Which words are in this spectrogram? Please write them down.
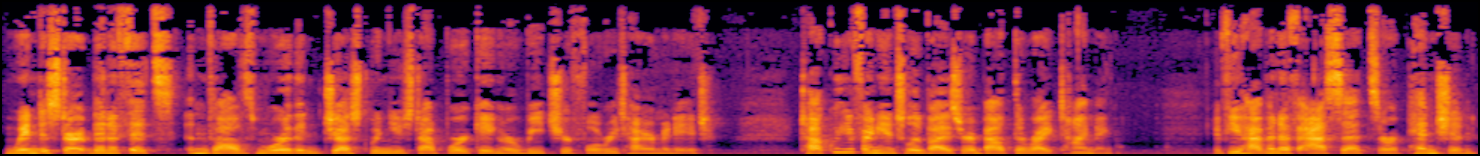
When to start benefits involves more than just when you stop working or reach your full retirement age. Talk with your financial advisor about the right timing. If you have enough assets or a pension,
